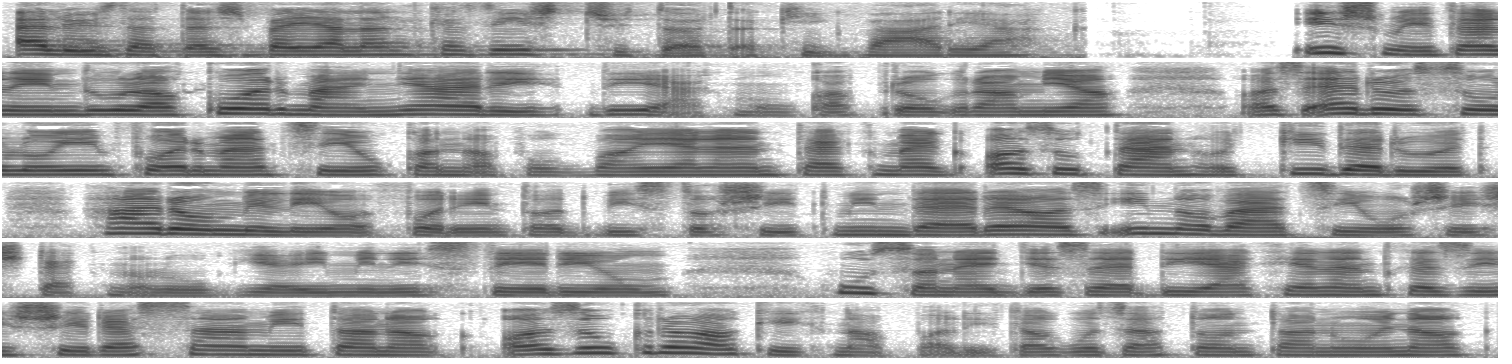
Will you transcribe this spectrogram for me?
előzetes bejelentkezést csütörtökig várják. Ismét elindul a kormány nyári diákmunkaprogramja. Az erről szóló információk a napokban jelentek meg, azután, hogy kiderült, 3 millió forintot biztosít mindenre az Innovációs és Technológiai Minisztérium. 21 ezer diák jelentkezésére számítanak azokra, akik nappali tagozaton tanulnak.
